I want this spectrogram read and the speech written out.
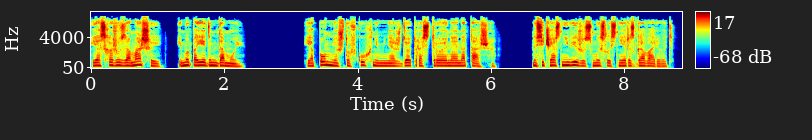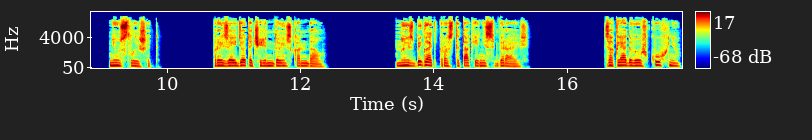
Я схожу за Машей, и мы поедем домой. Я помню, что в кухне меня ждет расстроенная Наташа, но сейчас не вижу смысла с ней разговаривать, не услышит. Произойдет очередной скандал. Но избегать просто так я не собираюсь. Заглядываю в кухню.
